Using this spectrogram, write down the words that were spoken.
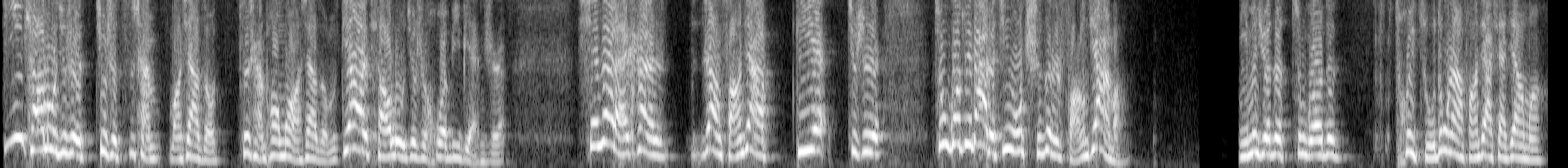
第一条路就是就是资产往下走，资产泡沫往下走。第二条路就是货币贬值。现在来看，让房价跌，就是中国最大的金融池子是房价嘛？你们觉得中国的会主动让房价下降吗？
